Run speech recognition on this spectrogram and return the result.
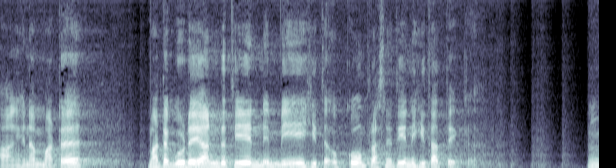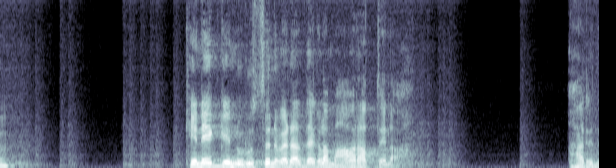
එහෙනම් මට මට ගොඩ යන්ඩ තියෙන්නේ මේ හිත. ඔක්කෝම ප්‍රශ්න තියෙන හිතත් එක්ක. කෙනෙක්ගේ නුරුස්සන වැඩක් දැකලා මාව රත් වෙලා. හරිද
